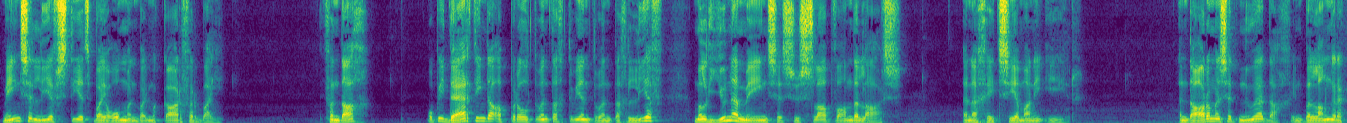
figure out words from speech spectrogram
Mense leef steeds by hom en by mekaar verby. Vandag op die 13de April 2022 leef miljoene mense so slaapwandelaars in 'n Getsemane uur. En daarom is dit nodig en belangrik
